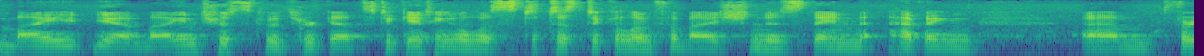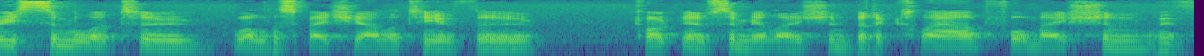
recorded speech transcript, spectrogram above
my yeah, my interest with regards to getting all this statistical information is then having um, very similar to well the spatiality of the cognitive simulation, but a cloud formation with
